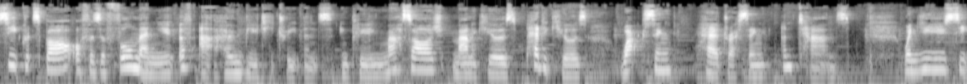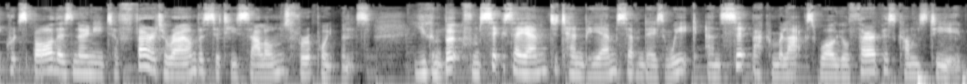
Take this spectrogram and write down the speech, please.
Secret Spa offers a full menu of at home beauty treatments, including massage, manicures, pedicures, waxing, hairdressing, and tans. When you use Secret Spa, there's no need to ferret around the city's salons for appointments. You can book from 6am to 10pm seven days a week and sit back and relax while your therapist comes to you.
